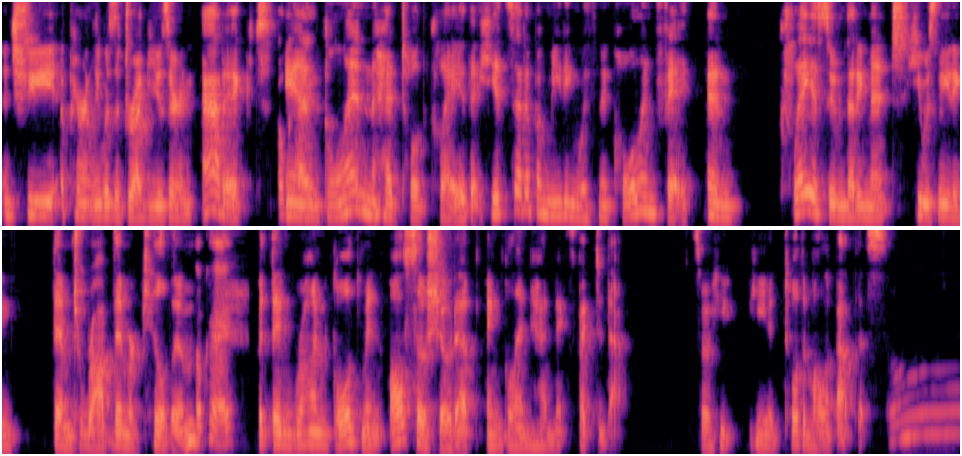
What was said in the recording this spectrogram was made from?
and she apparently was a drug user and addict. Okay. And Glenn had told Clay that he had set up a meeting with Nicole and Faye, and Clay assumed that he meant he was meeting them to rob them or kill them. Okay. But then Ron Goldman also showed up, and Glenn hadn't expected that. So he he had told them all about this. Oh.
